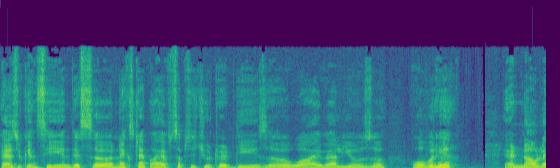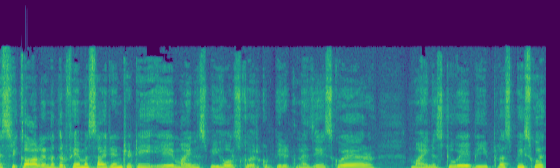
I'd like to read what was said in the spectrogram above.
As you can see in this uh, next step I have substituted these uh, y values uh, over here. And now let's recall another famous identity a minus b whole square could be written as a square minus 2ab plus b square.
